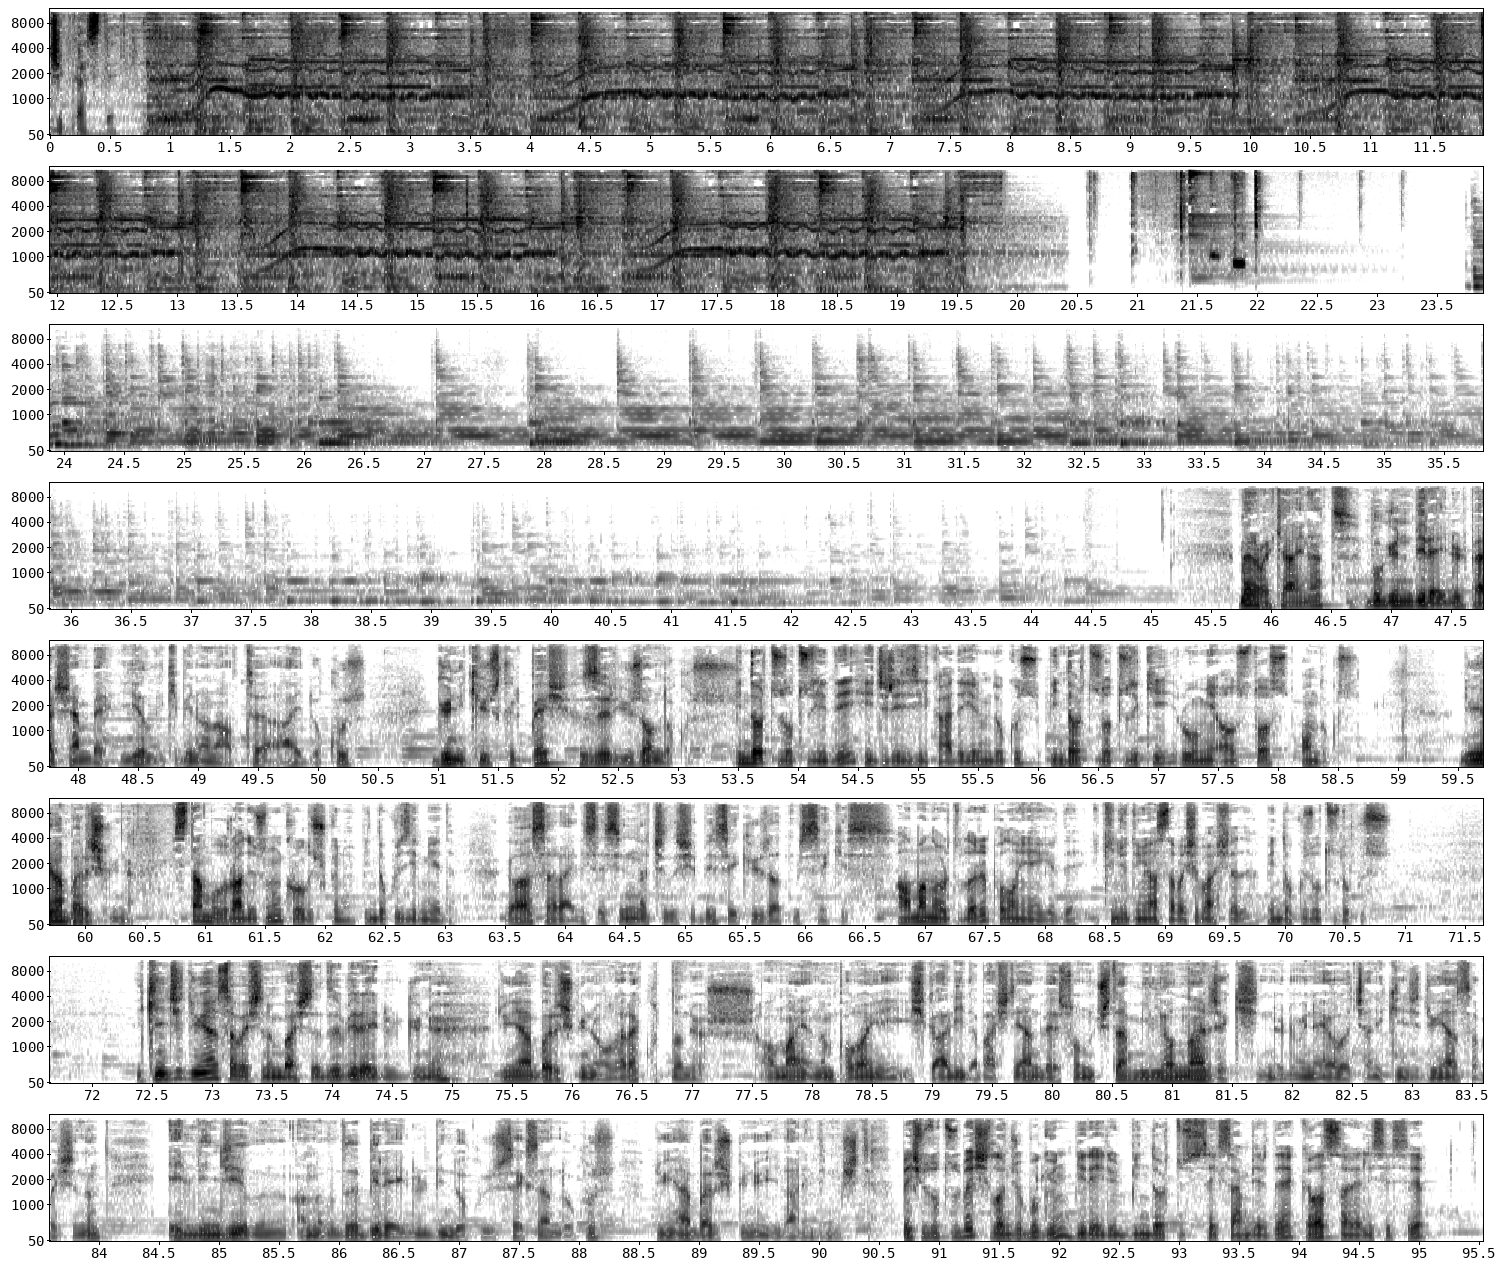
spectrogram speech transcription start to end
Açık Gazete Kainat. Bugün 1 Eylül Perşembe. Yıl 2016, ay 9, gün 245, Hızır 119. 1437 Hicri Zilkade 29, 1432 Rumi Ağustos 19. Dünya Barış Günü. İstanbul Radyosu'nun kuruluş günü 1927. Galatasaray Lisesi'nin açılışı 1868. Alman orduları Polonya'ya girdi. İkinci Dünya Savaşı başladı 1939. İkinci Dünya Savaşı'nın başladığı 1 Eylül günü Dünya Barış Günü olarak kutlanıyor. Almanya'nın Polonya'yı işgaliyle başlayan ve sonuçta milyonlarca kişinin ölümüne yol açan İkinci Dünya Savaşı'nın 50. yılının anıldığı 1 Eylül 1989 Dünya Barış Günü ilan edilmişti. 535 yıl önce bugün 1 Eylül 1481'de Galatasaray Lisesi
